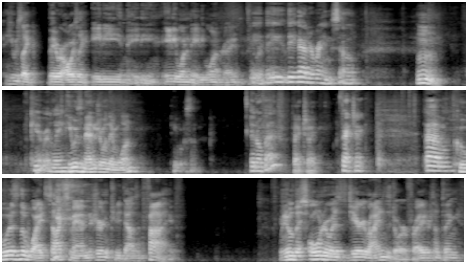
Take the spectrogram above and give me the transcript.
He was like they were always like 80 and 80, 81 and 81, right? Yeah, they, they got a ring, so Hmm. can't really. He was the manager when they won? He wasn't. In 05? Fact check. Fact check. Um, Who was the White Sox manager in 2005? We know the owner was Jerry Reinsdorf, right, or something.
